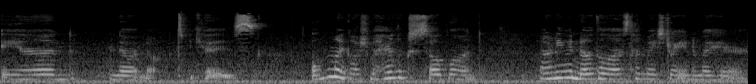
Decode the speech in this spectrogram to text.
And no, I'm not because, oh my gosh, my hair looks so blonde. I don't even know the last time I straightened my hair.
